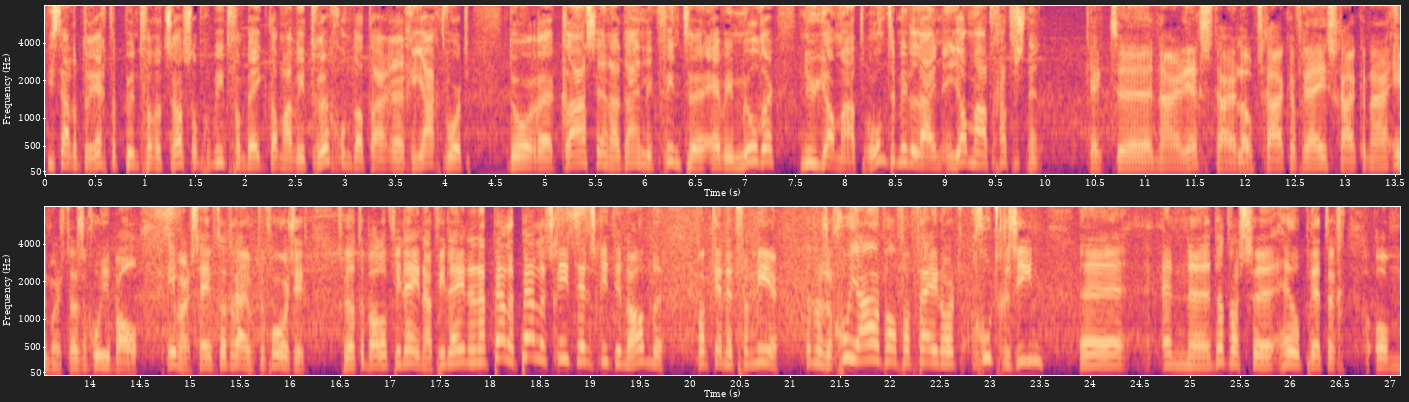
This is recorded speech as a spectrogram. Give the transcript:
Die staat op de rechterpunt van het strafschopgebied. Van Beek dan maar weer terug. Omdat daar gejaagd wordt door Klaassen. En uiteindelijk vindt Erwin Mulder nu Janmaat rond de middenlijn. En Janmaat gaat versnellen. Kijkt naar rechts. Daar loopt Schaken vrij. Schaken naar Immers. Dat is een goede bal. Immers heeft wat ruimte voor zich. Speelt de bal op Vilena. Vilena naar Pelle. Pelle schiet en schiet in de handen van Kenneth Vermeer. Dat was een goede aanval van Feyenoord. Goed gezien. Uh, en uh, dat was heel prettig om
